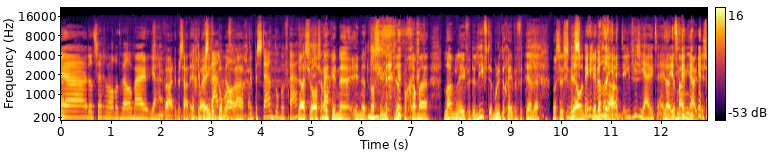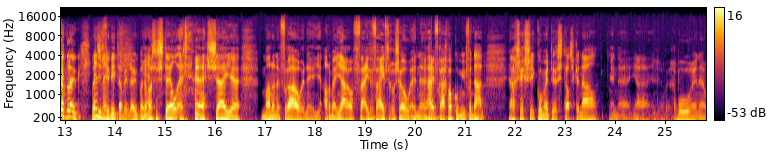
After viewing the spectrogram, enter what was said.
ja, dat zeggen we altijd wel, maar ja. niet waar. Er bestaan echt er wel hele domme wel- vragen. Er bestaan domme vragen. Ja, zoals maar ook in, de, in het was in dat programma Lang Leven de Liefde. Moet ik toch even vertellen. Was een we stel en die spelen kennen wel in elkaar- de televisie uit. Hè? Ja, dat maakt niet uit. Is ook leuk. Maar dit leuk. vind ik dan weer leuk. Maar Ja. er was een stel en eh, zij eh, man en een vrouw. En eh, allebei een jaar of 55 of zo. En eh, hij vraagt, waar kom je vandaan? Ja, zegt ze, ik kom uit het Stadskanaal. En eh, ja, geboren en uh,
